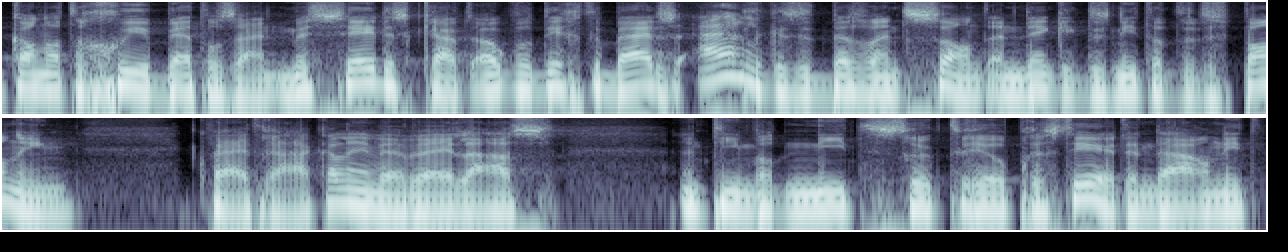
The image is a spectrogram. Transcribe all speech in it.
Kan dat een goede battle zijn? Mercedes kruipt ook wel dichterbij. Dus eigenlijk is het best wel interessant. En denk ik dus niet dat we de spanning kwijtraken. Alleen we hebben helaas een team wat niet structureel presteert. En daarom niet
